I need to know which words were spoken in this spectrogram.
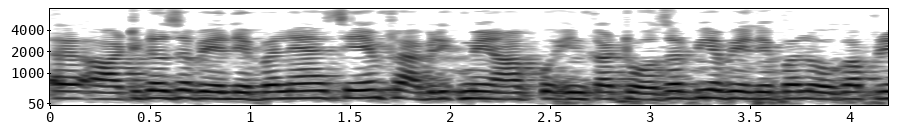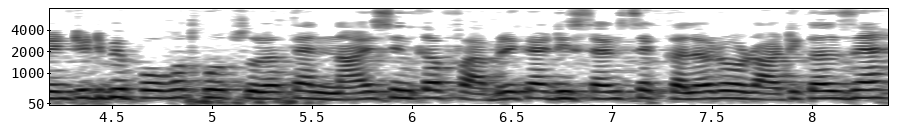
आर्टिकल्स अवेलेबल हैं। सेम फैब्रिक में आपको इनका ट्राउज़र भी अवेलेबल होगा। प्रिंटेड भी बहुत खूबसूरत है। नाइस इनका फैब्रिक है। डिसेंट से कलर और आर्टिकल्स हैं।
